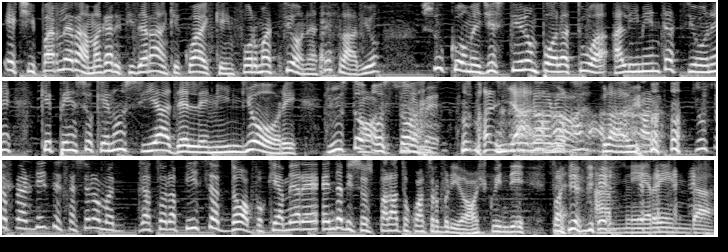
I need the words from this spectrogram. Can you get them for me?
e ci parlerà, magari ti darà anche qualche informazione a te Flavio su come gestire un po' la tua alimentazione che penso che non sia delle migliori, giusto No, o sto sbagliando? No, no, no. Flavio. Allora, giusto per dirti, stasera ho mangiato la pizza dopo che a merenda mi sono sparato quattro brioche, quindi voglio dire... A merenda.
